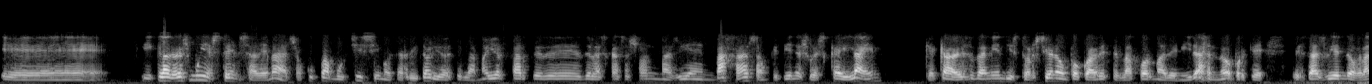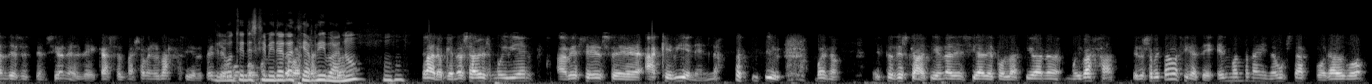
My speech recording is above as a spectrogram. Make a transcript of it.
Eh, y claro, es muy extensa además, ocupa muchísimo territorio, es decir, la mayor parte de las casas son más bien bajas, aunque tiene su skyline, que claro, eso también distorsiona un poco a veces la forma de mirar, ¿no? Porque estás viendo grandes extensiones de casas más o menos bajas y de repente... luego tienes que mirar hacia arriba, ¿no? Claro, que no sabes muy bien a veces eh, a qué vienen, ¿no? bueno, entonces, claro, tiene una densidad de población muy baja, pero sobre todo, fíjate, Edmonton a mí me gusta por algo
